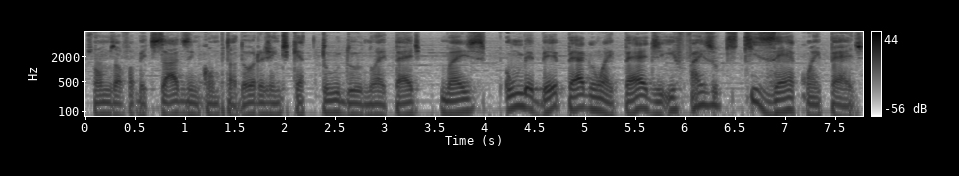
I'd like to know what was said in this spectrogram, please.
somos alfabetizados em computador, a gente quer tudo no iPad, mas um bebê pega um iPad e faz o que quiser com o iPad.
